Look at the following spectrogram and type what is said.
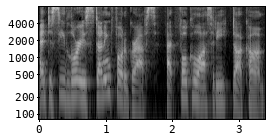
and to see Lori's stunning photographs at focalocity.com.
